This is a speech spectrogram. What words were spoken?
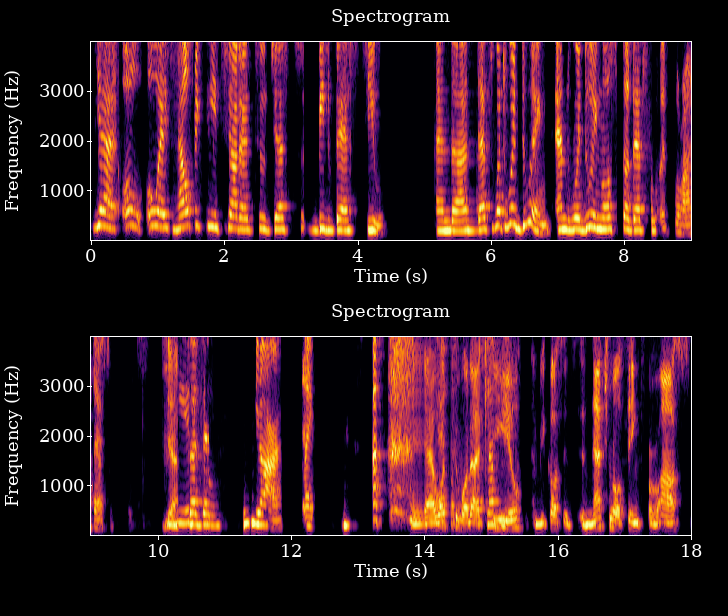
yeah, all, always helping each other to just be the best you. And uh, that's what we're doing, and we're doing also that for for others. Yeah, because we are like. yeah, what what I feel, lovely. and because it's a natural thing for us,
